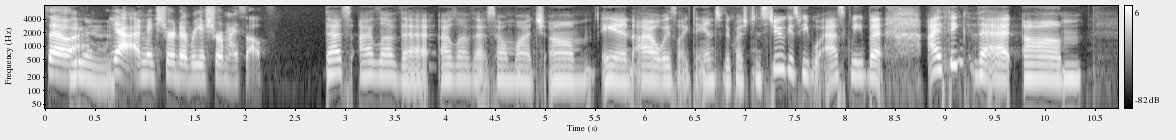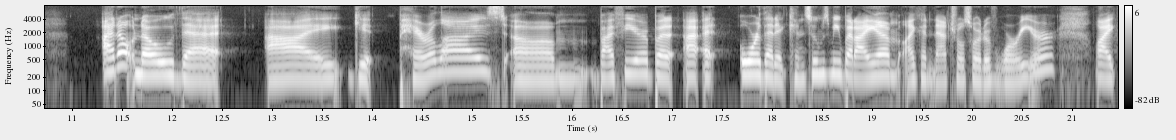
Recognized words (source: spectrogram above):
So yeah. yeah i make sure to reassure myself that's I love that. I love that so much. Um, and I always like to answer the questions too because people ask me. But I think that um, I don't know that I get paralyzed um, by fear, but I, I or that it consumes me, but I am like a natural sort of worrier. Like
